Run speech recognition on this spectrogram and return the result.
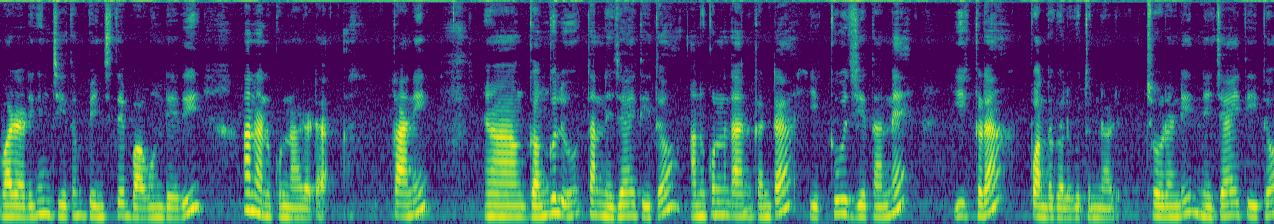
వాడు అడిగిన జీతం పెంచితే బాగుండేది అని అనుకున్నాడట. కానీ గంగులు తన నిజాయితీతో అనుకున్న దానికంటే ఎక్కువ జీతాన్నే ఇక్కడ పొందగలుగుతున్నాడు. చూడండి నిజాయితీతో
